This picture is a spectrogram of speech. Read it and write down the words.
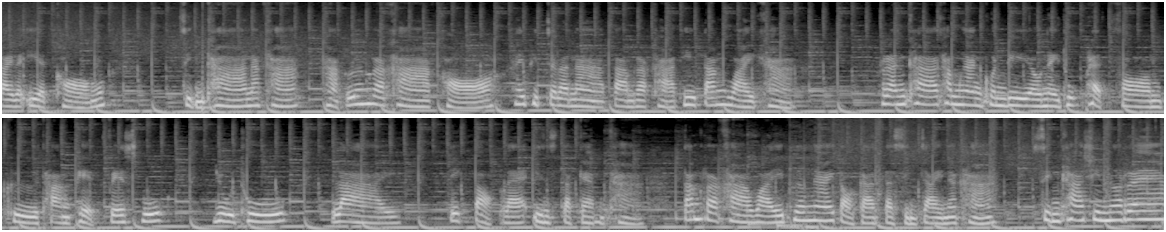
รายละเอียดของสินค้านะคะ หากเรื่องราคาขอให้พิจารณาตามราคาที่ตั้งไว้ค่ะร้านค้าทำงานคนเดียวในทุกแพลตฟอร์ม คือทางเพจ Facebook YouTube Line TikTok และ Instagram ค่ะ ตั้งราคาไว้เพื่อง่ายต่อการตัดสินใจนะคะ สินค้าชิ้นแรก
